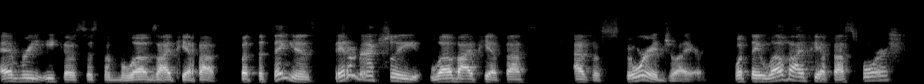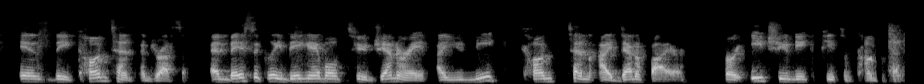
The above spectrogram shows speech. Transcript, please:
every ecosystem loves IPFS. But the thing is, they don't actually love IPFS as a storage layer. What they love IPFS for is the content addressing and basically being able to generate a unique content identifier for each unique piece of content.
